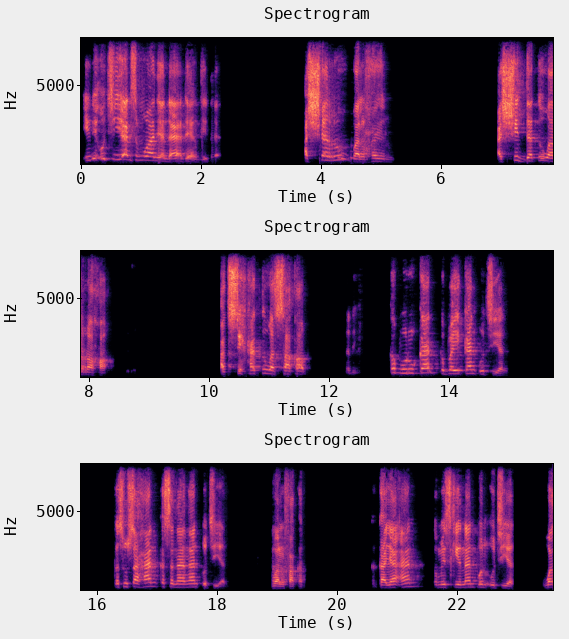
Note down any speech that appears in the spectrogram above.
Ini ujian semuanya, tidak ada yang tidak. Asyarru wal khairu. Asyiddatu wal raha. Asyihatu was saqab. Keburukan, kebaikan, ujian. Kesusahan, kesenangan, ujian. Wal fakr. Kekayaan, kemiskinan pun ujian. Wa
